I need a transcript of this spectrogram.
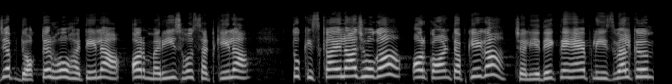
जब डॉक्टर हो हटेला और मरीज़ हो सटकेला तो किसका इलाज होगा और कौन टपकेगा? चलिए देखते हैं please welcome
